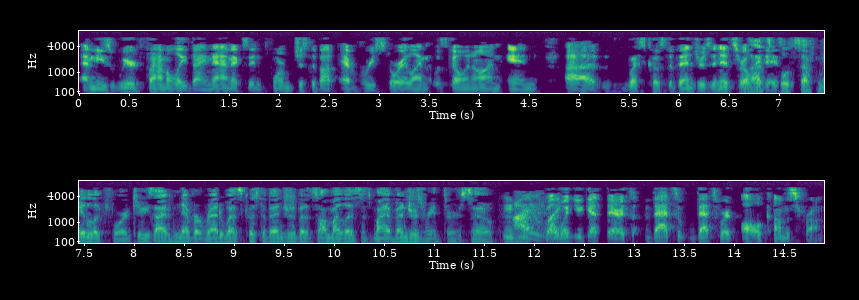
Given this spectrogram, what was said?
And these weird family dynamics informed just about every storyline that was going on in, uh, West Coast Avengers in its Well, early that's days. cool stuff for me to look forward to because I've never read West Coast Avengers, but it's on my list. It's my Avengers read through. So, Mhm. I well, when you get there, it's, that's, that's where it all comes from.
